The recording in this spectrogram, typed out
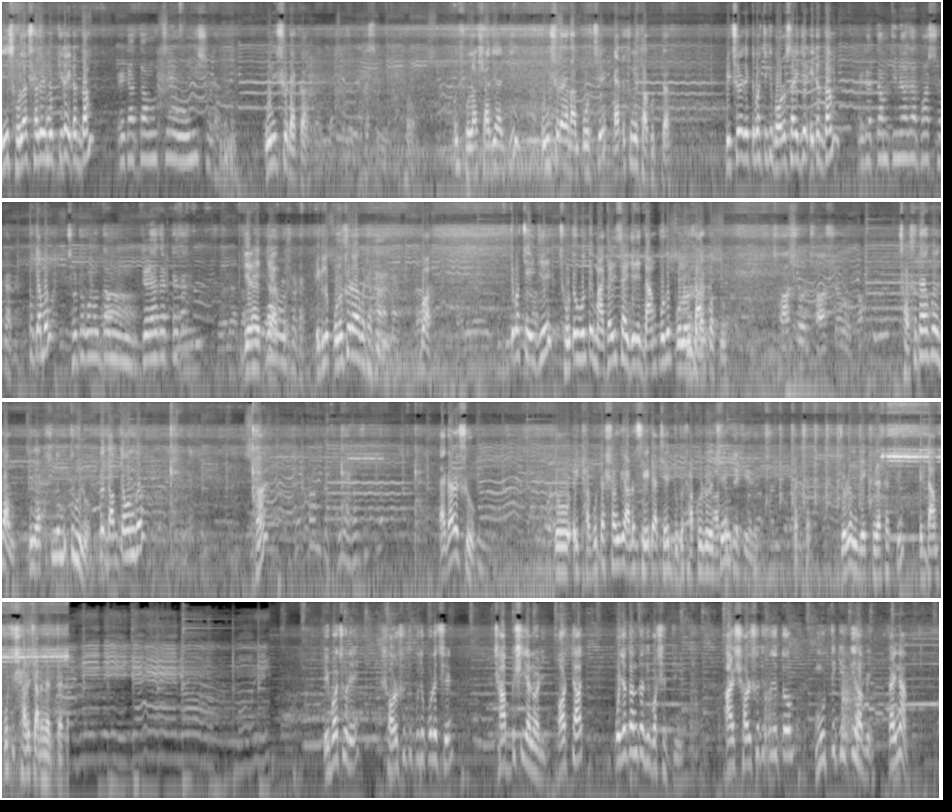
এই যে সোলার সাজের মূর্তিটা এটার দাম? এটার দাম হচ্ছে উনিশশো টাকা। উনিশশো টাকা। হ্যাঁ ওই সোলার সাজে আর কি উনিশশো টাকা দাম পড়ছে এত সুন্দর ঠাকুরটা। পেছনে দেখতে পাচ্ছি কি বড় সাইজের এটার দাম? এটার দাম তিন হাজার পাঁচশো টাকা। কেমন? ছোট কোনোর দাম দেড় হাজার টাকা। দেড় হাজার টাকা করে। 1500 টাকা। এগুলো পনেরোশো টাকা করে ঠাকুর। বাহ। দেখতে পাচ্ছি এই যে ছোট বলতে মাঝারি সাইজের এই দাম পড়বে পনেরোশো টাকা। কত? ছশো ছশো। ছশো টাকা করে দাম? এই এত সুন্দর মূর্তিগুলো। দাম কেমন গো? হ্যাঁ? এগারোশো। তো এই ঠাকুরটার সঙ্গে আরও সেট আছে দুটো ঠাকুর রয়েছে। আচ্ছা চলুন আমি দেখতে দেখাচ্ছি। এর দাম পড়ছে সাড়ে চার হাজার টাকা। এবছরে সরস্বতী পুজো পড়েছে ছাব্বিশে জানুয়ারি অর্থাৎ প্রজাতন্ত্র দিবসের দিন। আর সরস্বতী পুজো তো মূর্তি কিনতেই হবে, তাই না?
